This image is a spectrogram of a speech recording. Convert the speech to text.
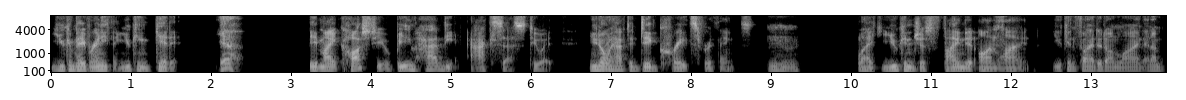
you can pay for anything, you can get it. yeah, It might cost you, but you have the access to it. You don't Right. have to dig crates for things. hmm Like you can just find it online. you can find it online and i'm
